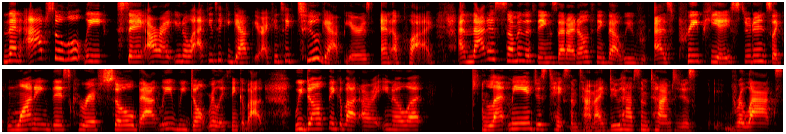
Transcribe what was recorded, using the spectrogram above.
Then absolutely say, all right, you know what, I can take a gap year. I can take two gap years and apply. And that is some of the things that I don't think that we, as pre-PA students, like wanting this career so badly, we don't really think about. We don't think about, all right, you know what, let me just take some time. I do have some time to just relax,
